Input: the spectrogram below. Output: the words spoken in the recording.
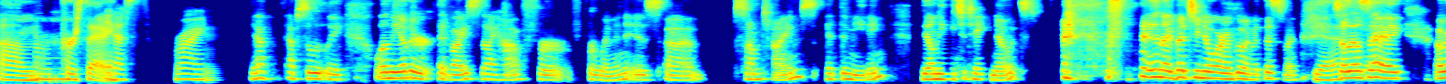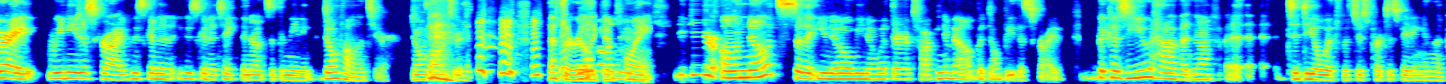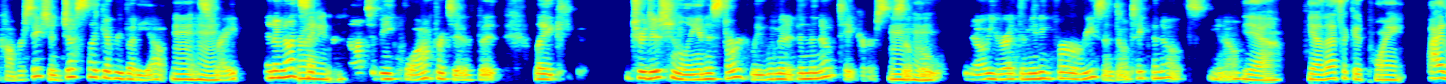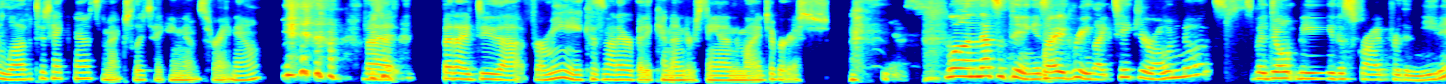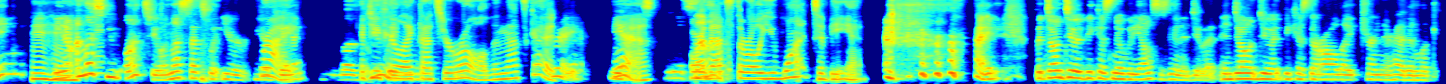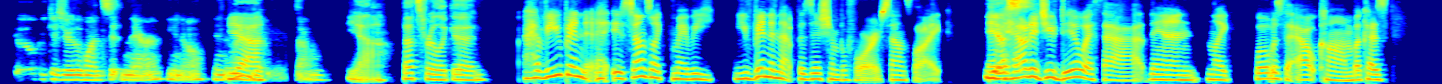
um, Mhm. per se. Yes. Right. Yeah, absolutely. Well, and the other advice that I have for for women is um, sometimes at the meeting they'll need to take notes, and I bet you know where I'm going with this one. Yes. So they'll say, "All right, we need a scribe who's gonna who's gonna take the notes at the meeting. Don't volunteer. Don't volunteer. That's a really good point. Make your own notes so that you know you know what they're talking about, but don't be the scribe because you have enough uh, to deal with with just participating in the conversation, just like everybody else, Mhm. right? And I'm not saying not to be cooperative, but like traditionally and historically, women have been the note takers. So Mhm. You know, you're at the meeting for a reason. Don't take the notes. You know. Yeah. Yeah. That's a good point. I love to take notes. I'm actually taking notes right now. But but I do that for me because not everybody can understand my gibberish. yes. Well, and that's the thing is I agree. Like take your own notes, but don't be the scribe for the meeting. You know, Mhm. unless you want to, unless that's what you're, you're good Right. you If you feel like that's your role, then that's good. right. Yeah. Yes. Or that's the role you want to be in. Right. But don't do it because nobody else is going to do it. And don't do it because they're all like turn their head and look you because you're the one sitting there, you know, in the Yeah. room. So Yeah, that's really good. Have you been? It sounds like maybe you've been in that position before. It sounds like. And yes. how did you deal with that then? Like, what was the outcome? Because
